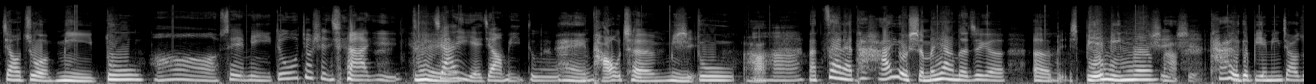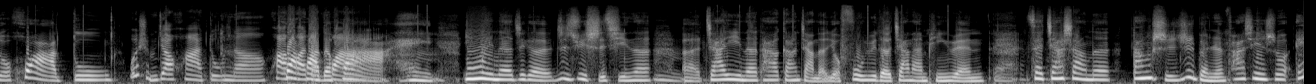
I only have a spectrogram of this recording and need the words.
叫做米都。哦，所以米都就是嘉义，对，嘉义也叫米都，哎，桃城米都好，那再来，它还有什么样的这个呃别名呢？是是，它还有一个别名叫做画都。为什么叫画都呢？画画的画，嘿，因为呢，这个日据时期呢，呃，嘉义呢，它刚刚讲的有富裕的江南平原，对，再加上呢，当时日本人发现说，哎。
